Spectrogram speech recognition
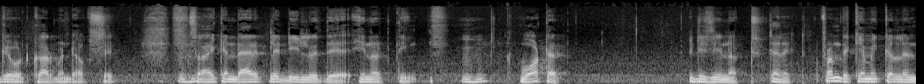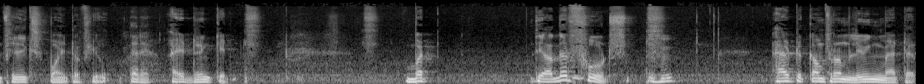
give out carbon dioxide. So I can directly deal with the inert thing. Water, it is inert. Correct. From the chemical and physics point of view, Correct. I drink it. But the other foods have to come from living matter.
